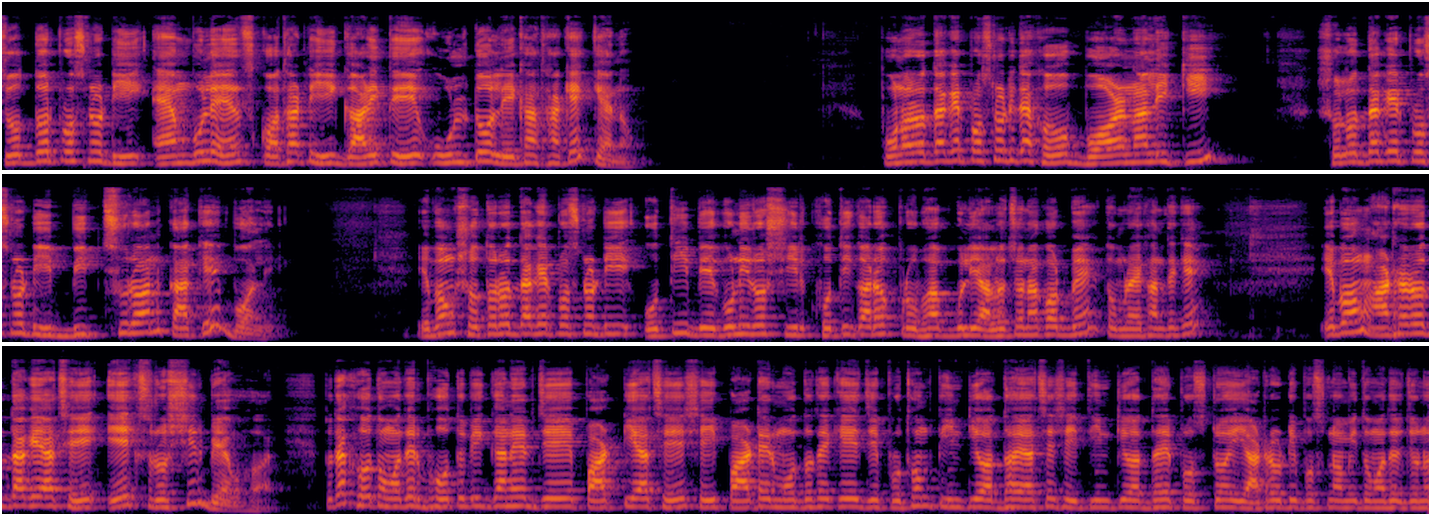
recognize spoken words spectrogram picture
চোদ্দোর প্রশ্নটি, অ্যাম্বুলেন্স কথাটি গাড়িতে উল্টো লেখা থাকে কেন? পনেরো দাগের প্রশ্নটি দেখো, বর্ণালী কি? ষোলোর দাগের প্রশ্নটি, বিচ্ছুরণ কাকে বলে? এবং সতেরোর দাগের প্রশ্নটি, অতি বেগুনি রশ্মির ক্ষতিকারক প্রভাবগুলি আলোচনা করবে তোমরা এখান থেকে। এবং আঠারোর দাগে আছে এক্স রশ্মির ব্যবহার। তো দেখো, তোমাদের ভৌতবিজ্ঞানের যে পার্টটি আছে, সেই পার্টের মধ্য থেকে যে প্রথম তিনটি অধ্যায় আছে, সেই তিনটি অধ্যায়ের প্রশ্ন, এই আঠারোটি প্রশ্ন আমি তোমাদের জন্য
